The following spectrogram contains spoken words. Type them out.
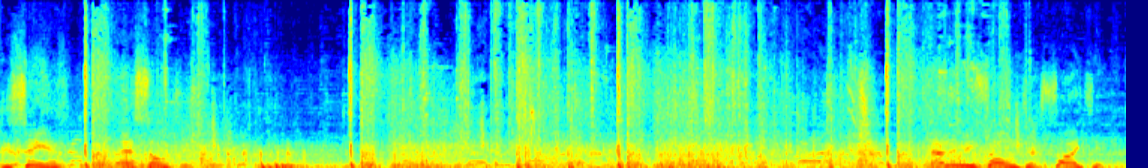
You see it? They're soldiers. Enemy soldier sighted.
